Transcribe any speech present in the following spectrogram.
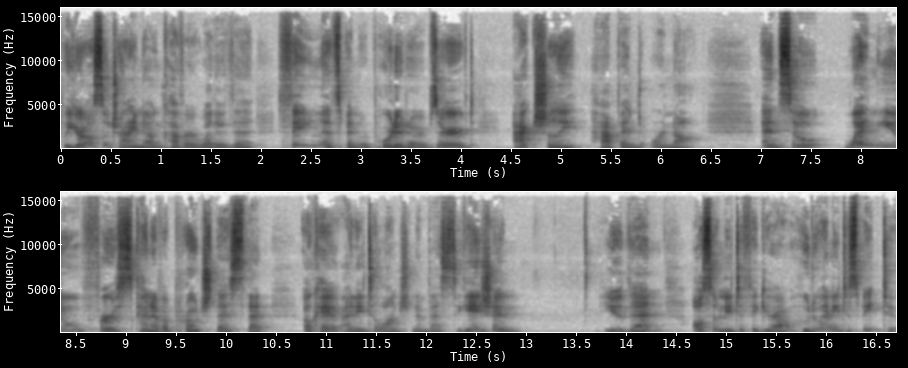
but you're also trying to uncover whether the thing that's been reported or observed actually happened or not. And so when you first kind of approach this, that, okay, I need to launch an investigation, you then also need to figure out who do I need to speak to?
